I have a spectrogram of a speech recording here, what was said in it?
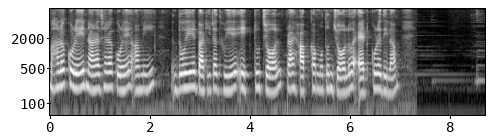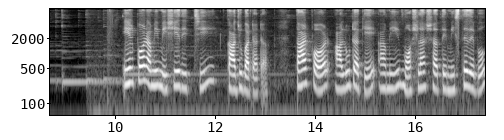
ভালো করে নাড়াচাড়া করে আমি দইয়ের বাটিটা ধুয়ে একটু জল, প্রায় হাফ কাপ মতন জলও অ্যাড করে দিলাম। এরপর আমি মিশিয়ে দিচ্ছি কাজু বাটাটা। তারপর আলুটাকে আমি মশলার সাথে মিশতে দেব।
